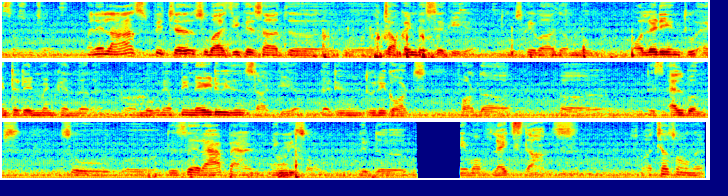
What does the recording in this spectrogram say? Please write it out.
मैंने लास्ट पिक्चर सुभाष जी के साथ चौक इंडस्ट्री की है। तो उसके बाद हम लोग ऑलरेडी इन टू एंटरटेनमेंट के अंदर हैं। तो हम लोगों ने अपनी नई डिवीज़न स्टार्ट की है that is in two records for the this albums so this a rap and English song with the name of let's dance so अच्छा सॉन्ग है।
